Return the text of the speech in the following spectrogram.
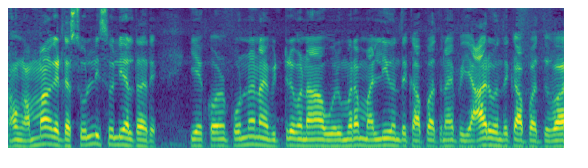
அவங்க அம்மா கிட்ட சொல்லி சொல்லி அழுறாரு. என் பொண்ணை நான் விட்டுருவேனா? ஒரு முறை மல்லி வந்து காப்பாற்றினா இப்போ யார் வந்து காப்பாற்றுவா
